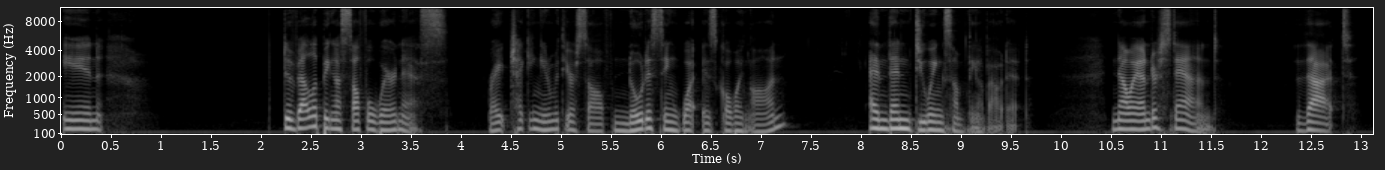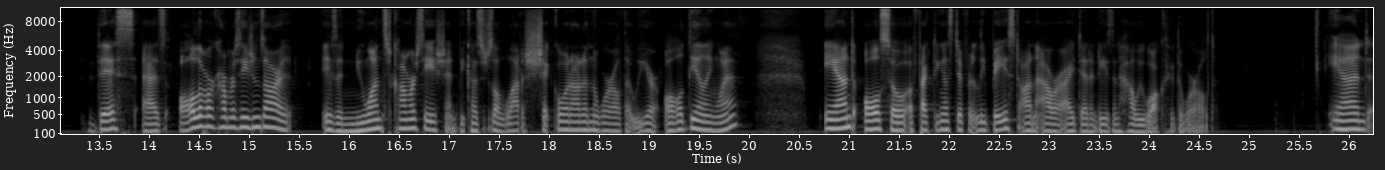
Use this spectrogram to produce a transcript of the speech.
in developing a self awareness, right? Checking in with yourself, noticing what is going on, and then doing something about it. Now, I understand that this, as all of our conversations are, is a nuanced conversation because there's a lot of shit going on in the world that we are all dealing with and also affecting us differently based on our identities and how we walk through the world. And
